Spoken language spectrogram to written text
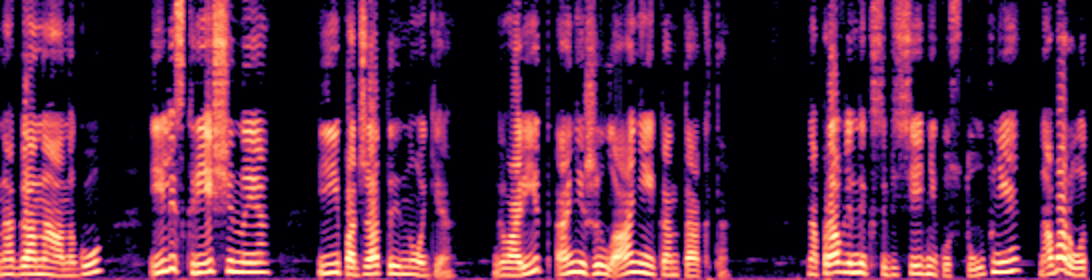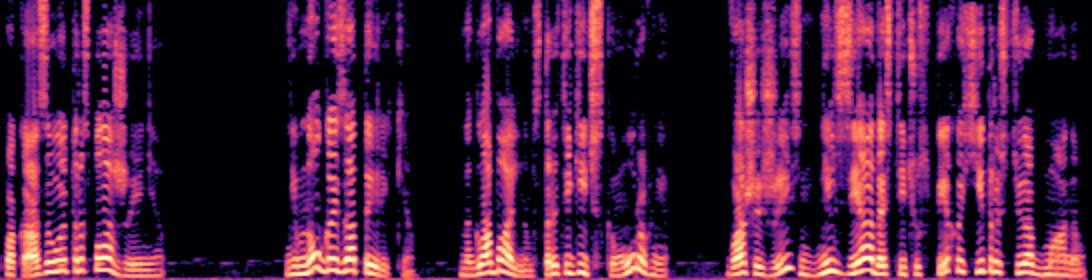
Нога на ногу или скрещенные и поджатые ноги. Говорит о нежелании контакта. Направленные к собеседнику ступни, наоборот, показывают расположение. Немного эзотерики. На глобальном стратегическом уровне вашей жизни нельзя достичь успеха хитростью и обманом,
